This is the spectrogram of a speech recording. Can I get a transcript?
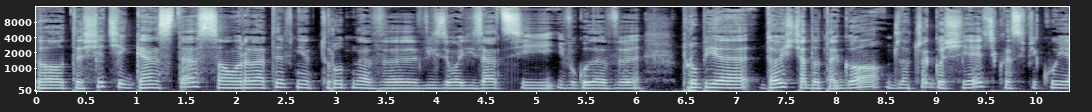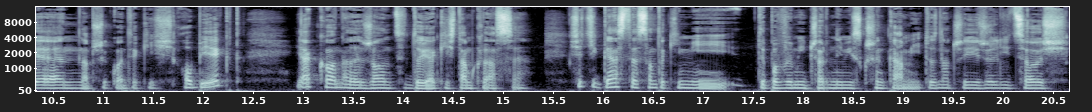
to te sieci gęste są relatywnie trudne w wizualizacji i w ogóle w próbie dojścia do tego, dlaczego sieć klasyfikuje na przykład jakiś obiekt jako należący do jakiejś tam klasy. Sieci gęste są takimi typowymi czarnymi skrzynkami, to znaczy jeżeli coś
